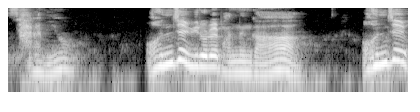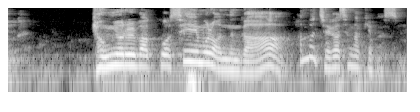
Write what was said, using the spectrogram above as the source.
사람이요. 언제 위로를 받는가? 언제 격려를 받고 새 힘을 얻는가? 한번 제가 생각해 봤어요.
